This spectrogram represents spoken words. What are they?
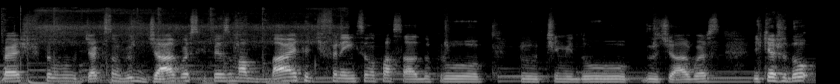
draft pelo Jacksonville Jaguars, que fez uma baita diferença no passado pro, pro time do, dos Jaguars e que ajudou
